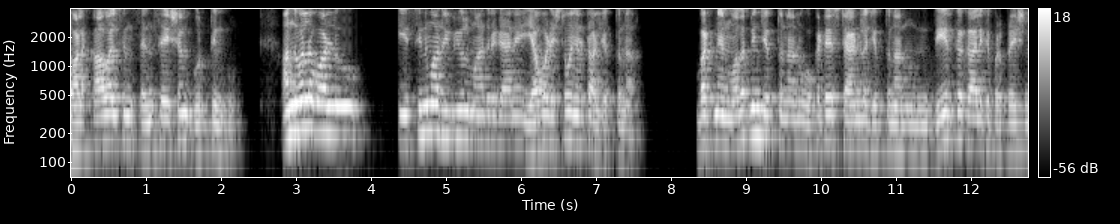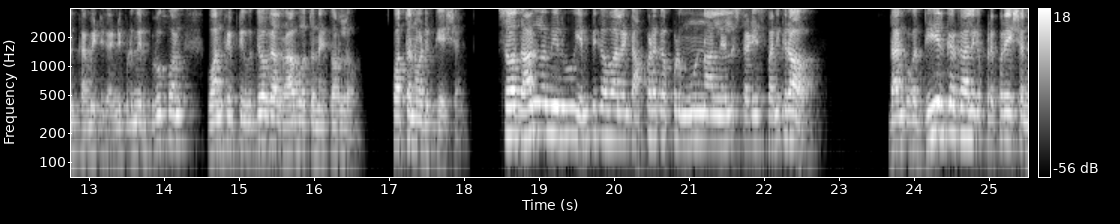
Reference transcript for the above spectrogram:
వాళ్ళకి కావాల్సిన సెన్సేషన్ గుర్తింపు. అందువల్ల వాళ్ళు ఈ సినిమా రివ్యూల మాదిరిగానే ఎవడు వచ్చినట్టు వాళ్ళు చెప్తున్నారు. బట్ నేను మొదటి నుంచి చెప్తున్నాను ఒకటే స్టాండ్లో చెప్తున్నాను దీర్ఘకాలిక ప్రిపరేషన్ కమిట్ కండి. ఇప్పుడు మీరు గ్రూప్ వన్ వన్ ఫిఫ్టీ ఉద్యోగాలు రాబోతున్నాయి త్వరలో కొత్త నోటిఫికేషన్. సో దానిలో మీరు ఎంపిక అవ్వాలంటే అప్పటికప్పుడు మూడు నాలుగు నెలలు స్టడీస్ పనికి రావు దానికి ఒక దీర్ఘకాలిక ప్రిపరేషన్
